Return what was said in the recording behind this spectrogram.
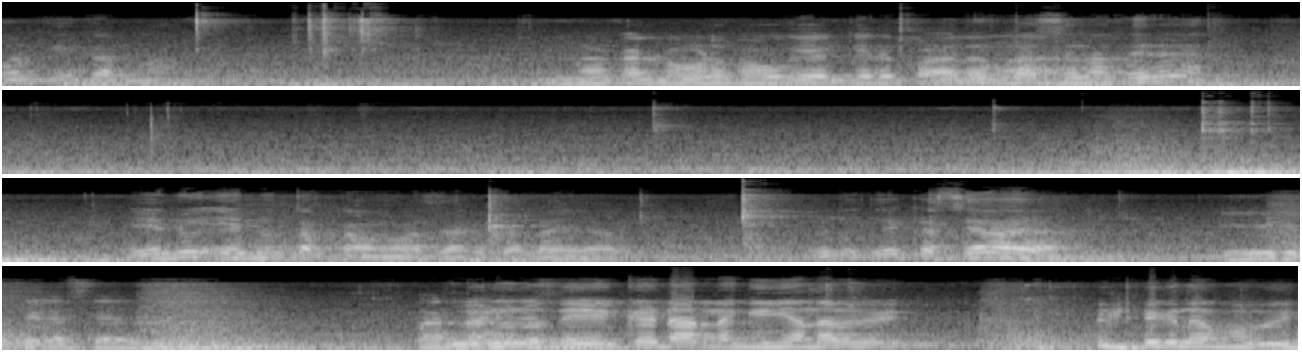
ਹੁਣ ਕੀ ਕਰਨਾ? ਮੈਂ ਕਿਹਾ ਲੋਡ ਪਾਉਗੀ ਅੱਗੇ ਤੇ ਪਾ ਦਵਾਂ ਕੱਸਣਾ ਫਿਰ। ਇਹਨੂੰ ਇਹਨੂੰ ਧੱਕਾ ਮਾਰ ਜਾ ਕੇ ਪਹਿਲਾਂ ਯਾਰ। ਇਹਨੂੰ ਇਹ ਕੱਸਿਆ ਹੋਇਆ? ਇਹ ਕਿੱਥੇ ਕੱਸਿਆ ਪਰ ਮੈਨੂੰ ਤਾਂ ਦੇਖ ਕੇ ਡਰ ਲੱਗੀ ਜਾਂਦਾ ਵੀ ਡਿੱਗ ਨਾ ਪਵੇ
